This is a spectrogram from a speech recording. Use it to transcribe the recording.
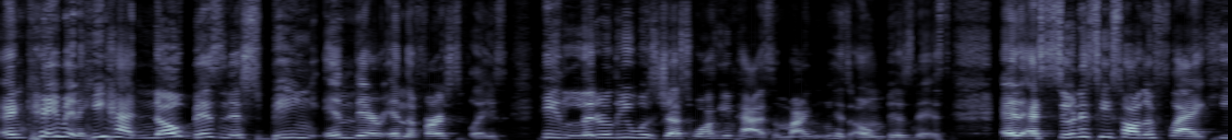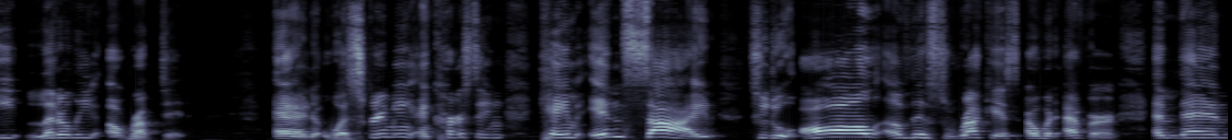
and came in. He had no business being in there in the first place. He literally was just walking past and minding his own business. And as soon as he saw the flag, he literally erupted and was screaming and cursing, came inside to do all of this ruckus or whatever. And then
